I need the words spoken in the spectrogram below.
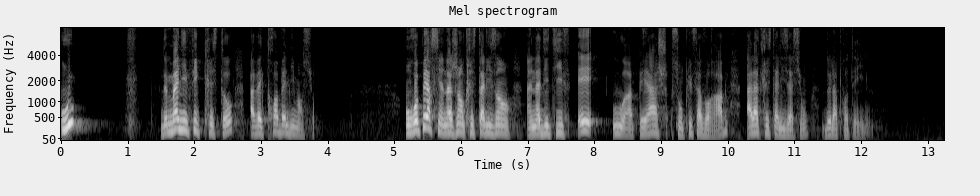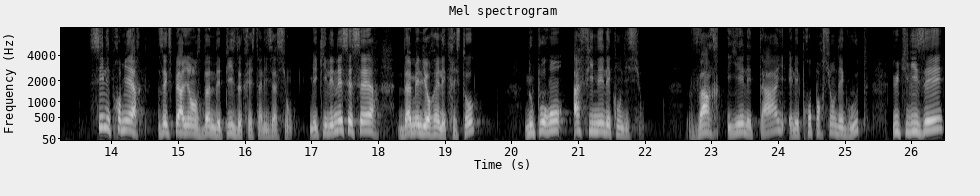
ou de magnifiques cristaux avec trois belles dimensions. On repère si un agent cristallisant, un additif et ou un pH sont plus favorables à la cristallisation de la protéine. Si les premières expériences donnent des pistes de cristallisation, mais qu'il est nécessaire d'améliorer les cristaux, nous pourrons affiner les conditions, varier les tailles et les proportions des gouttes, utiliser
